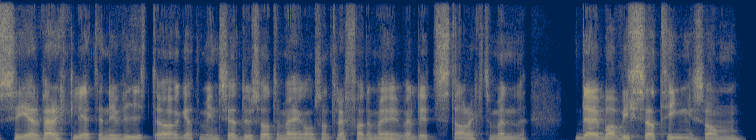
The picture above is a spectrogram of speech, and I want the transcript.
ser verkligheten i vitögat minns jag att du sa till mig en gång som träffade mig väldigt starkt. Men det är bara vissa ting som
